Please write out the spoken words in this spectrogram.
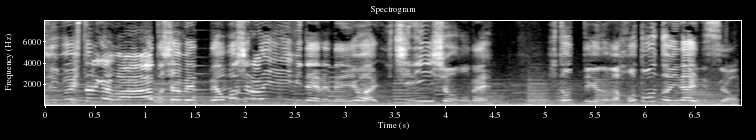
自分一人がわーっと喋って面白いみたいなね要は一人称のね人っていうのがほとんどいないんですよ。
